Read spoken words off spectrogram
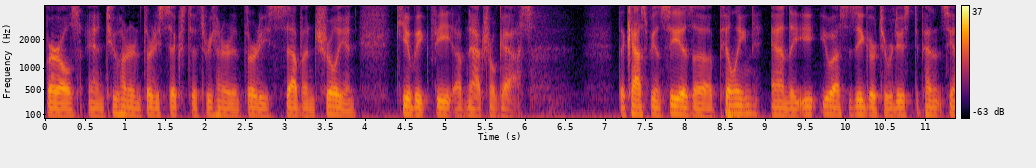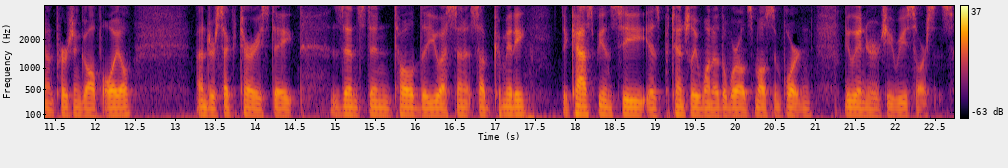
barrels and 236 to 337 trillion cubic feet of natural gas. The Caspian Sea is appealing, and the U.S. is eager to reduce dependency on Persian Gulf oil. Under Secretary of State Zinston told the U.S. Senate subcommittee, the Caspian Sea is potentially one of the world's most important new energy resources.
